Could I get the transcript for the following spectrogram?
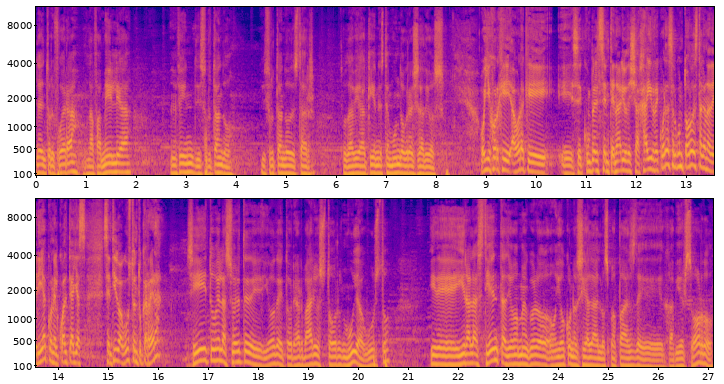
dentro y fuera, la familia, en fin, disfrutando, disfrutando de estar todavía aquí en este mundo, gracias a Dios. Oye Jorge, ahora que eh, se cumple el centenario de Shahai, ¿recuerdas algún toro de esta ganadería con el cual te hayas sentido a gusto en tu carrera? Sí, tuve la suerte de yo de torear varios toros muy a gusto y de ir a las tiendas. Yo me acuerdo, yo conocía a los papás de Javier Sordo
